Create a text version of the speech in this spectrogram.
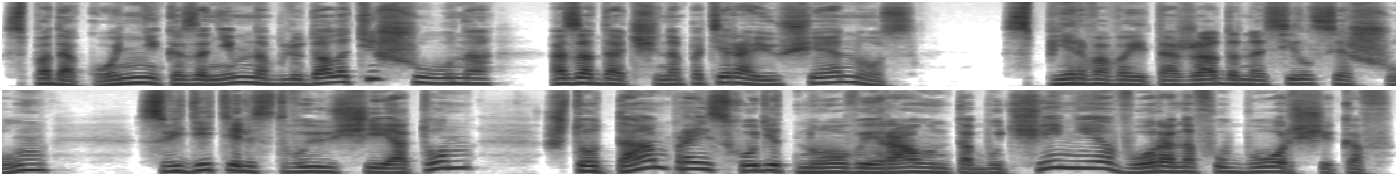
С подоконника за ним наблюдала Тишуна, озадаченно потирающая нос. С первого этажа доносился шум, свидетельствующий о том, что там происходит новый раунд обучения воронов-уборщиков.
